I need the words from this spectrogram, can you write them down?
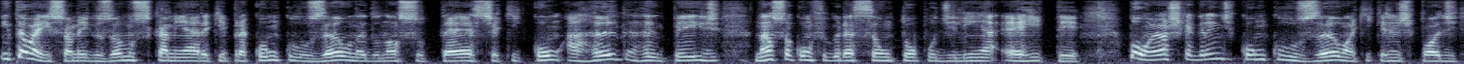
Então é isso, amigos. Vamos caminhar aqui para a conclusão né, do nosso teste aqui com a Rampage na sua configuração topo de linha RT. Bom, eu acho que a grande conclusão aqui que a gente pode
